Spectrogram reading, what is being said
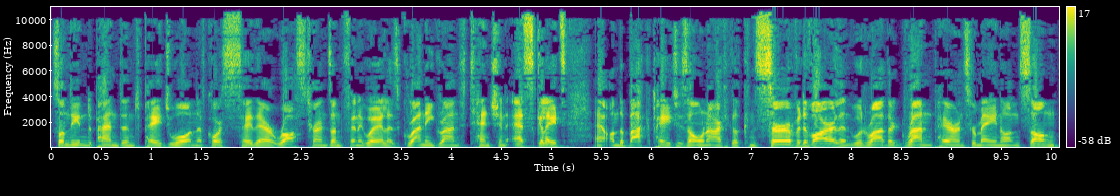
Sunday Independent, page one, of course, say there, Ross turns on Fine Gael as Granny Grant tension escalates. Uh, on the back page, his own article, Conservative Ireland would rather grandparents remain unsung.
